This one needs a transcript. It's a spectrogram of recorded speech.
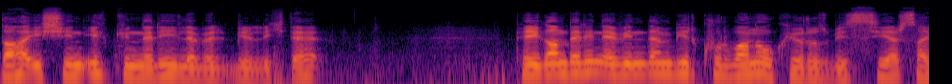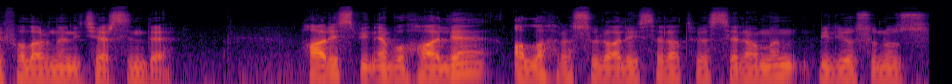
daha işin ilk günleriyle birlikte peygamberin evinden bir kurbanı okuyoruz biz siyer sayfalarının içerisinde. Haris bin Ebu Hale Allah Resulü aleyhissalatü vesselamın biliyorsunuz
